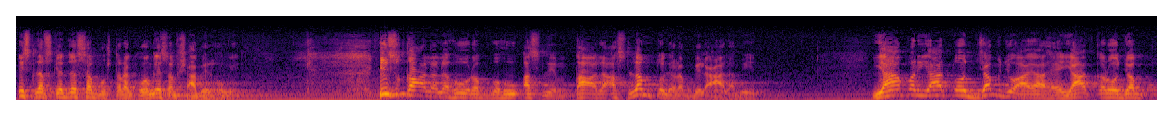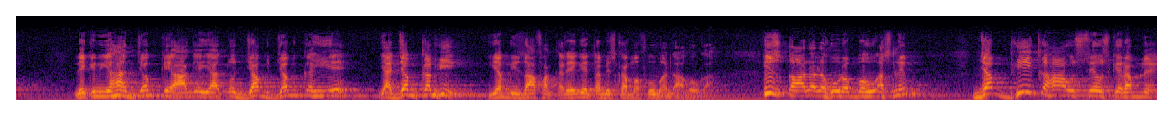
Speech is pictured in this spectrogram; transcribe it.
اس لفظ کے اندر سب مشترک ہوں گے، سب شامل ہوں گے۔ اس قال له ربه اسلم، قال اسلمت لرب العالمین۔ یہاں پر یا تو جب جو آیا ہے، یاد کرو جب۔ لیکن یہاں جب کے آگے یا تو جب جب کہیے یا جب کبھی یہ اضافہ کریں گے تب اس کا مفہوم ادا ہوگا۔ اس قال له ربه اسلم، جب بھی کہا اس سے اس کے رب نے،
